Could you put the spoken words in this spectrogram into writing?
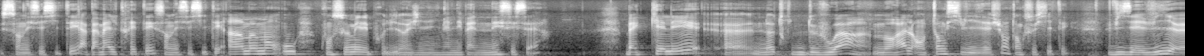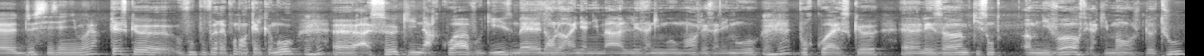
sans nécessité, à pas maltraiter sans nécessité, à un moment où consommer des produits d'origine animale n'est pas nécessaire, bah, quel est euh, notre devoir moral en tant que civilisation, en tant que société, vis-à-vis euh, de ces animaux-là? Qu'est-ce que vous pouvez répondre en quelques mots mhm. euh, à ceux qui, narquois, vous disent mais dans le règne animal, les animaux mangent les animaux. Mhm. Pourquoi est-ce que les hommes qui sont omnivores, c'est-à-dire qui mangent de tout,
